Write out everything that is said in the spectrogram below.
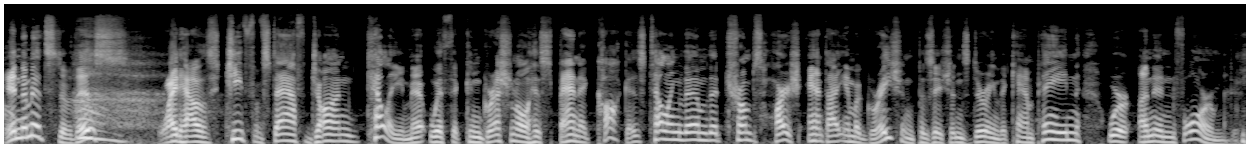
In the midst of this, White House Chief of Staff John Kelly met with the Congressional Hispanic Caucus, telling them that Trump's harsh anti immigration positions during the campaign were uninformed.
